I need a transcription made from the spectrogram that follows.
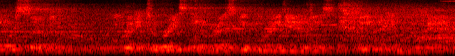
24-7, ready to race to the rescue of marine animals, even in bad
